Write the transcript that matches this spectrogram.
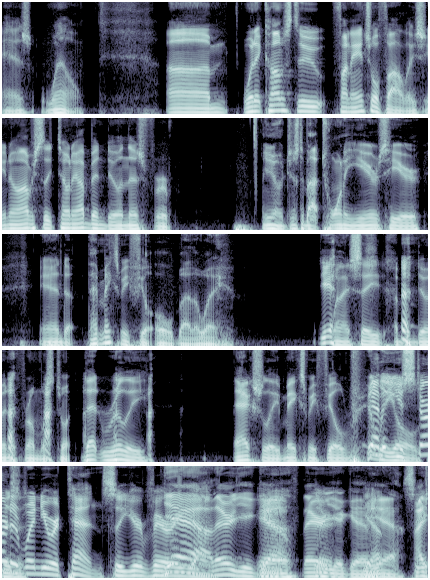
as well. Um, when it comes to financial follies, you know, obviously, Tony, I've been doing this for, you know, just about 20 years here. And that makes me feel old, by the way. Yeah. When I say I've been doing it for almost 20, that really actually makes me feel really yeah, but you old. started when you were 10, so you're very yeah, young. there you go. Yeah, there there- you go. Yeah, See? I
